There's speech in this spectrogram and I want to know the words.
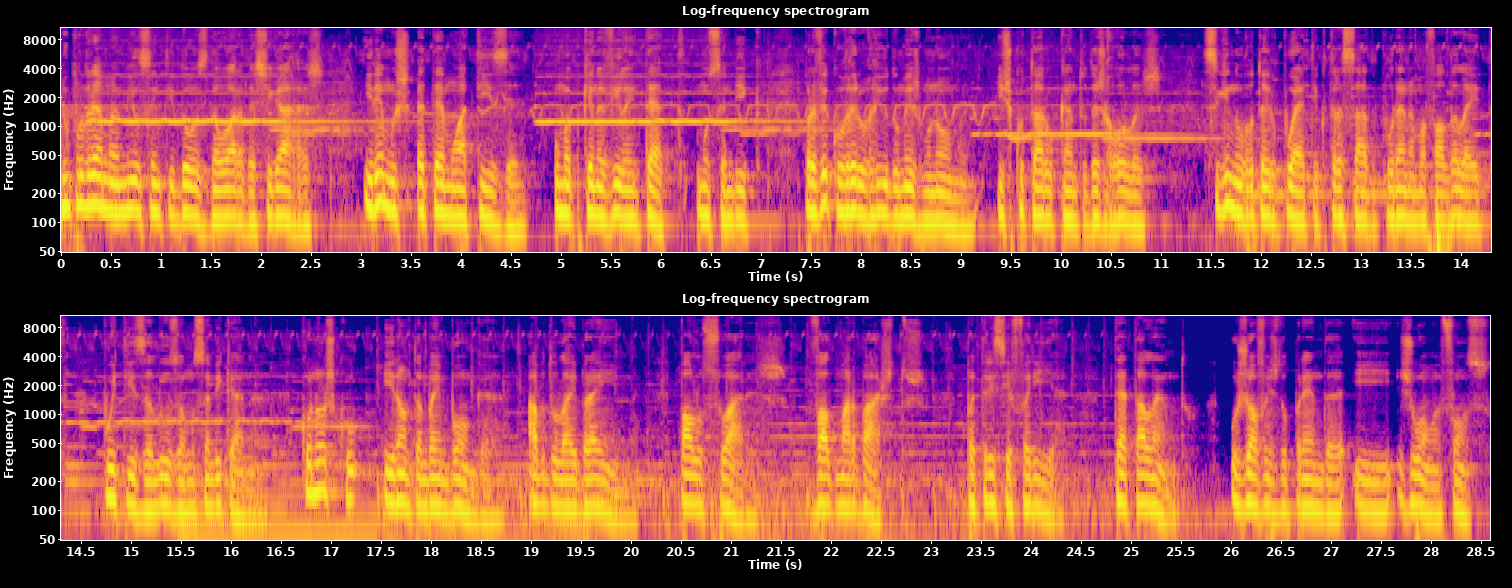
No programa 1112 da Hora das Cigarras, iremos até Moatiza, uma pequena vila em Tete, Moçambique, para ver correr o rio do mesmo nome e escutar o canto das rolas, seguindo um roteiro poético traçado por Ana Mafalda Leite, poetisa luso-moçambicana. Conosco irão também Bonga, Abdullah Ibrahim, Paulo Soares, Valdemar Bastos, Patrícia Faria, Teta Alando, os jovens do Prenda e João Afonso.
